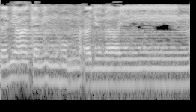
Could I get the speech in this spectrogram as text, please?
تبعك منهم أجمعين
